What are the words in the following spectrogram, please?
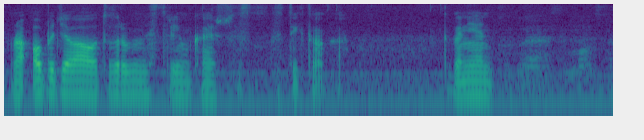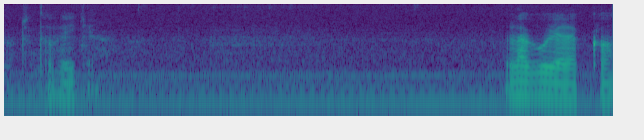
Dobra, oby działało, to zrobimy streamka jeszcze z, z TikToka. Tylko nie wiem, czy to wyjdzie. Laguje lekko.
